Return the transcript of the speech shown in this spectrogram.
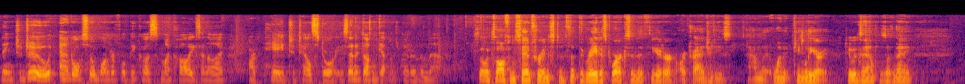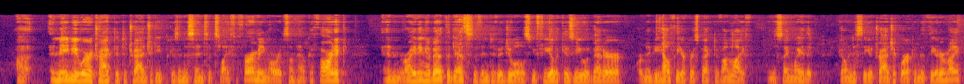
thing to do, and also wonderful because my colleagues and I are paid to tell stories, and it doesn't get much better than that. So it's often said, for instance, that the greatest works in the theater are tragedies. Hamlet, one King Lear, two examples of many. Uh, and maybe we're attracted to tragedy because, in a sense, it's life affirming or it's somehow cathartic. And writing about the deaths of individuals, you feel it gives you a better or maybe healthier perspective on life, in the same way that going to see a tragic work in the theater might.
